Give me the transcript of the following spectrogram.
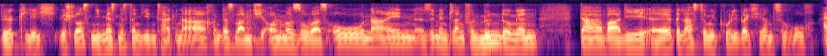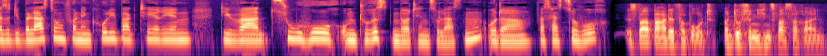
wirklich geschlossen. Die messen es dann jeden Tag nach. Und das war natürlich auch nochmal sowas, oh nein, also im entlang von Mündungen, da war die äh, Belastung mit Kolibakterien zu hoch. Also die Belastung von den Kolibakterien, die war zu hoch, um Touristen dorthin zu lassen? Oder was heißt zu hoch? Es war Badeverbot. Man durfte nicht ins Wasser rein.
